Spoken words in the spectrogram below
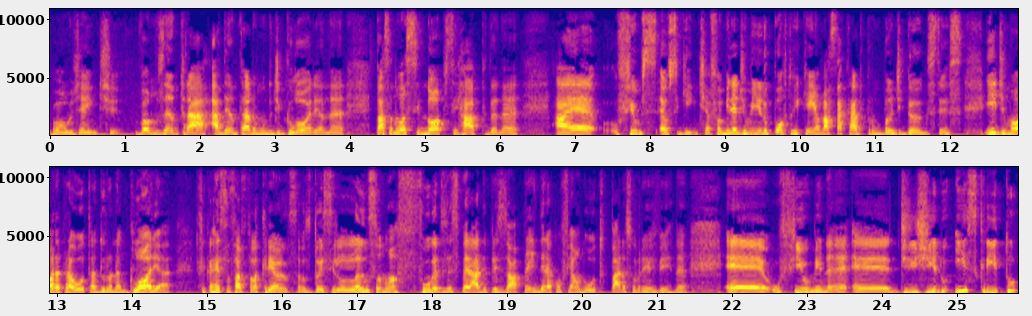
Bom, gente, vamos entrar, adentrar no mundo de Glória, né? Passando uma sinopse rápida, né? Ah, é, o filme é o seguinte: a família de um menino porto-riquenho é massacrado por um bando de gangsters. E de uma hora para outra, a durona Glória fica responsável pela criança. Os dois se lançam numa fuga desesperada e precisam aprender a confiar um no outro para sobreviver, né? É, o filme, né, é dirigido e escrito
